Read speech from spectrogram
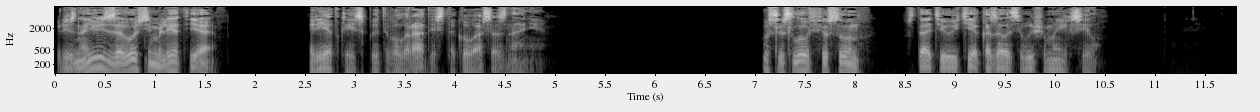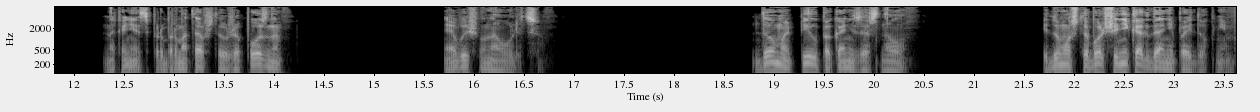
Признаюсь, за восемь лет я редко испытывал радость такого осознания. После слов Фюсун встать и уйти оказалось выше моих сил. Наконец, пробормотав, что уже поздно, я вышел на улицу. Дома пил, пока не заснул и думал, что больше никогда не пойду к ним.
